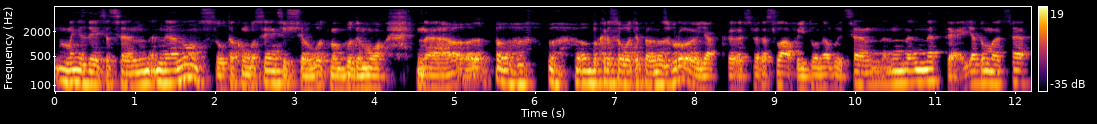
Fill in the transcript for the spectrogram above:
мені здається, це не анонс у такому сенсі, що от ми будемо е, е, використовувати певну зброю, як Святослав йду на ви. Це не, те. Я думаю, це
